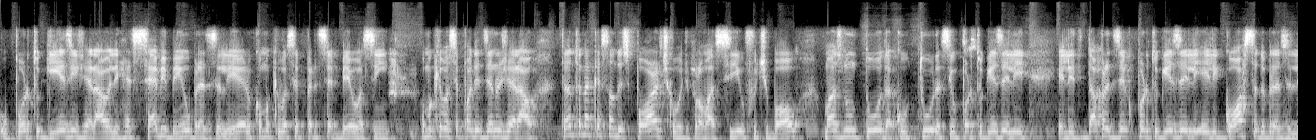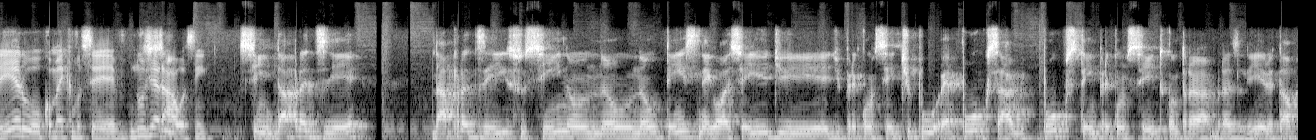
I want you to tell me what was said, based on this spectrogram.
o português em geral ele recebe bem o brasileiro? Como que você percebeu assim? Como que você pode dizer no geral, tanto na questão do esporte como diplomacia, o futebol, mas num todo a cultura, assim, o português ele ele dá para dizer que o português ele, ele gosta do brasileiro ou como é que você no geral sim. assim? Sim, dá para dizer dá para dizer isso sim, não, não, não tem esse negócio aí de, de preconceito, tipo, é pouco, sabe? Poucos têm preconceito contra brasileiro e tal.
